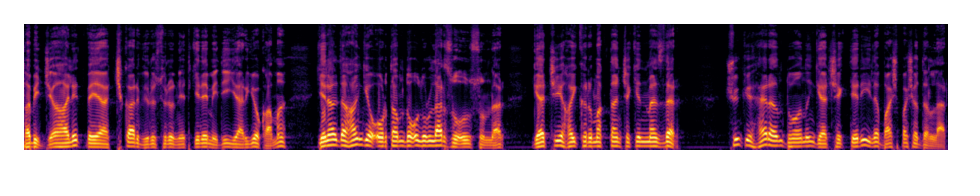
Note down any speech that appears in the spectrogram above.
Tabi cehalet veya çıkar virüsünün etkilemediği yer yok ama genelde hangi ortamda olurlarsa olsunlar gerçeği haykırmaktan çekinmezler. Çünkü her an doğanın gerçekleriyle baş başadırlar.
